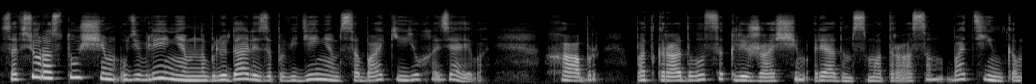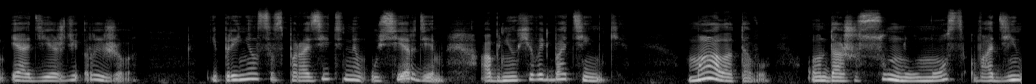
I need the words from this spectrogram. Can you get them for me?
Со все растущим удивлением наблюдали за поведением собаки ее хозяева. Хабр подкрадывался к лежащим рядом с матрасом, ботинкам и одежде Рыжего – и принялся с поразительным усердием обнюхивать ботинки. Мало того, он даже сунул нос в один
